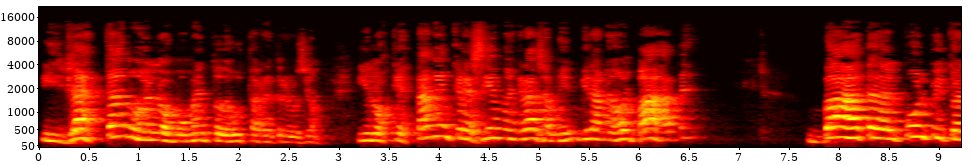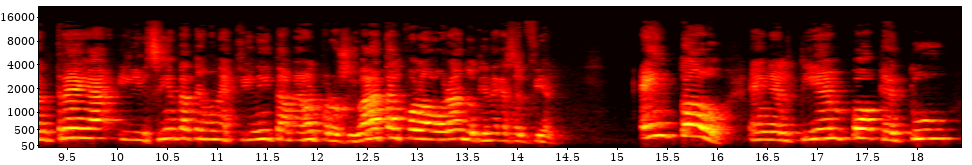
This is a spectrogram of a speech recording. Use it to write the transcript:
Y ya estamos en los momentos de justa retribución. Y los que están creciendo en gracia, mira, mejor bájate, bájate del púlpito, entrega y siéntate en una esquinita mejor. Pero si vas a estar colaborando, tiene que ser fiel. En todo, en el tiempo que tú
